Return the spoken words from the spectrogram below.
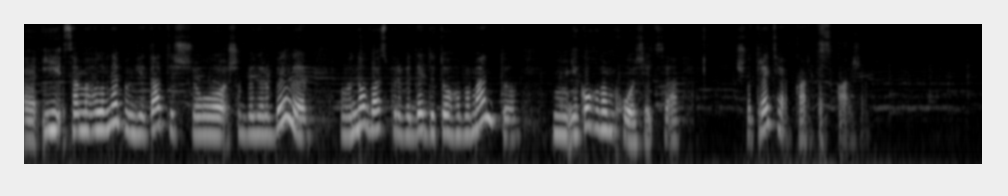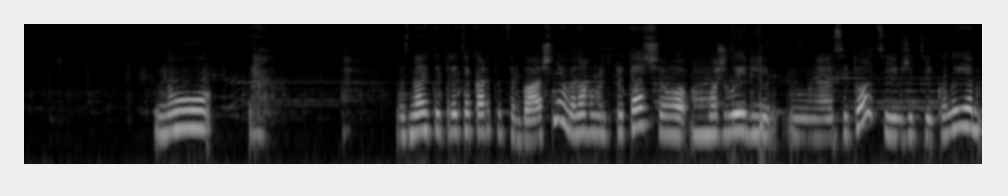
Е, І саме головне пам'ятати, що що б ви не робили, воно вас приведе до того моменту, якого вам хочеться. Що третя карта скаже? Ну, ви знаєте, третя карта це башня. Вона говорить про те, що можливі ситуації в житті, коли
